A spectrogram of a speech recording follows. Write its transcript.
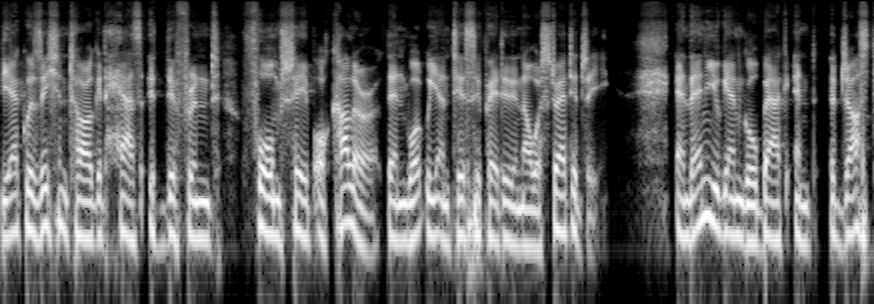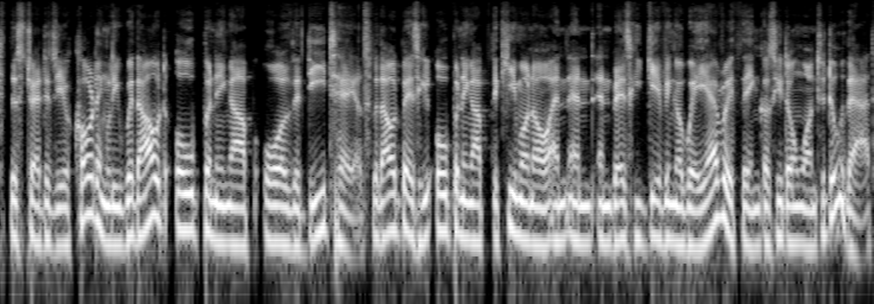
the acquisition target has a different form shape or color than what we anticipated in our strategy and then you can go back and adjust the strategy accordingly without opening up all the details, without basically opening up the kimono and, and, and basically giving away everything because you don't want to do that.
